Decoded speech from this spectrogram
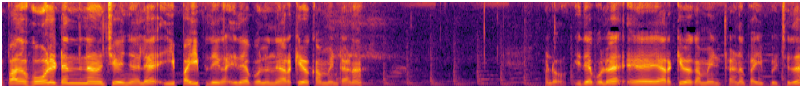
അപ്പോൾ അത് ഹോൾ ഇട്ടെന്തിനാണെന്ന് വെച്ച് കഴിഞ്ഞാൽ ഈ പൈപ്പ് ഇതേപോലെ ഒന്ന് ഇറക്കി വെക്കാൻ വേണ്ടിയിട്ടാണ് കണ്ടോ? ഇതേപോലെ ഇറക്കി വെക്കാൻ വേണ്ടിയിട്ടാണ് പൈപ്പ് വെച്ചത്.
